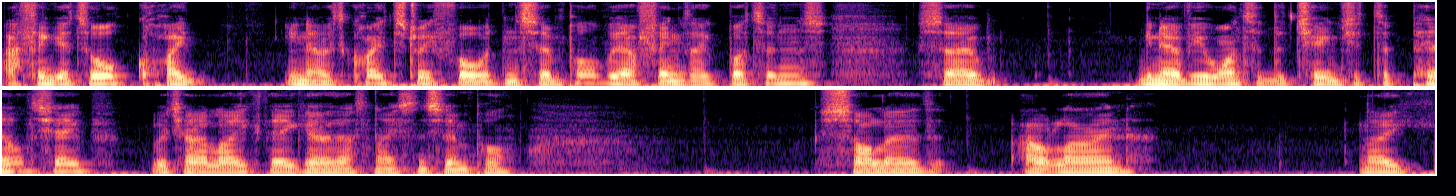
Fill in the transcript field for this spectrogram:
I think it's all quite, you know, it's quite straightforward and simple. We have things like buttons. So, you know, if you wanted to change it to pill shape, which I like, there you go. That's nice and simple. Solid outline. Like,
